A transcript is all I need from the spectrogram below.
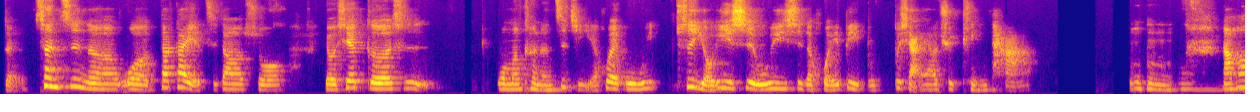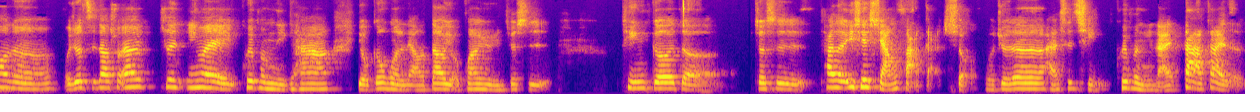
对，甚至呢，我大概也知道说，有些歌是我们可能自己也会无，就是有意识无意识的回避，不不想要去听它，嗯哼，然后呢，我就知道说，哎，这因为 Quiffany 他有跟我聊到有关于就是听歌的。就是他的一些想法感受，我觉得还是请 Quiffany 来大概的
